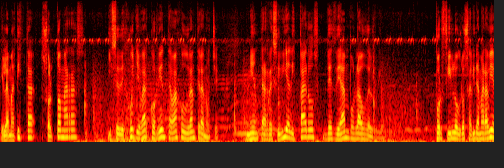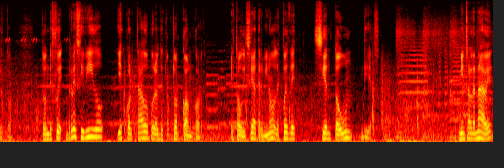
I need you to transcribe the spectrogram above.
el amatista soltó amarras y se dejó llevar corriente abajo durante la noche, mientras recibía disparos desde ambos lados del río. Por fin logró salir a mar abierto, donde fue recibido y escoltado por el destructor Concord. Esta odisea terminó después de 101 días. Mientras la nave,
